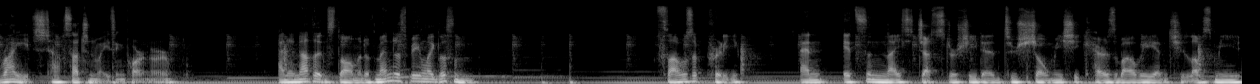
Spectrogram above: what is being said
right to have such an amazing partner. And another installment of men just being like, listen, flowers are pretty, and it's a nice gesture she did to show me she cares about me and she loves me.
